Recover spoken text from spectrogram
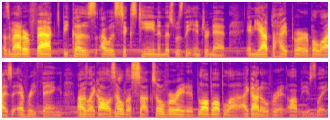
As a matter of fact, because I was 16 and this was the internet, and you have to hyperbolize everything. I was like, "Oh, Zelda sucks, overrated, blah blah blah." I got over it, obviously.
